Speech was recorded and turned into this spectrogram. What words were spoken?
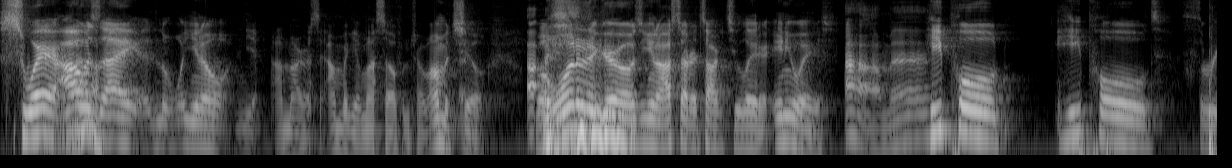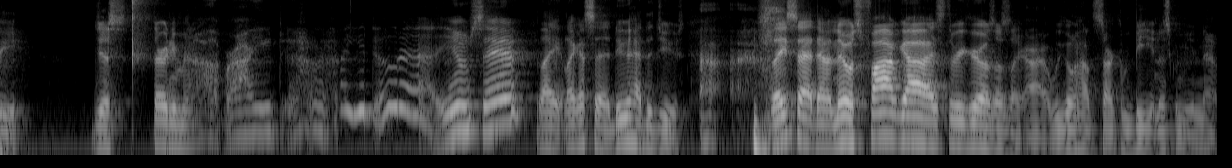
Swear, I was like, you know, yeah, I'm not gonna say, I'm gonna get myself in trouble. I'm gonna chill. But one of the girls, you know, I started talking to later. Anyways, Ah man. he pulled he pulled three just 30 minutes. Oh, bro how you how, how you do that? You know what i'm saying? Like like i said dude had the juice. So they sat down. There was five guys three girls. I was like all right we're gonna have to start competing it's gonna be now.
